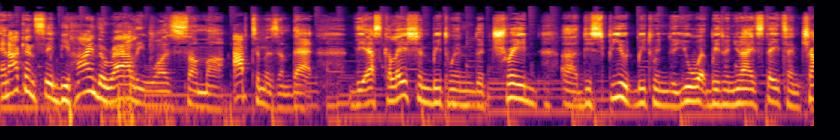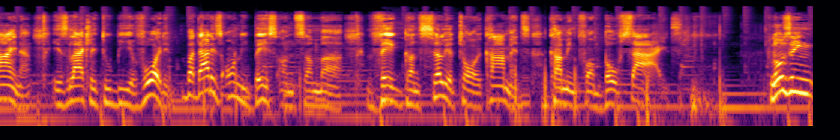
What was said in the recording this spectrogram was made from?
And I can say behind the rally was some uh, optimism that the escalation between the trade uh, dispute between the U.S. between United States and China is likely to be avoided. But that is only based on some uh, vague conciliatory comments coming from both sides. Closing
